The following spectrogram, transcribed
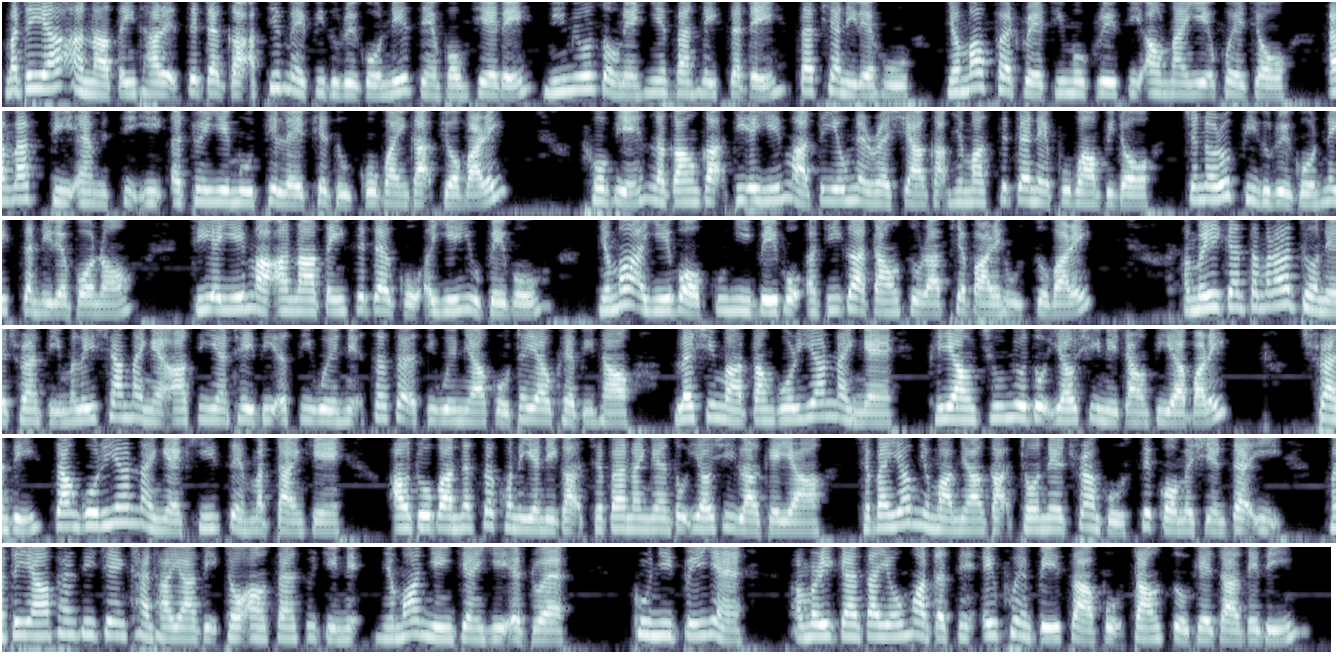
မတရားအာဏာသိမ်းထားတဲ့စစ်တပ်ကအပြစ်မဲ့ပြည်သူတွေကိုနေ့စဉ်ပုံကျဲတယ်၊နှီးမျိုးစုံနဲ့ညှဉ်းပန်းနှိပ်စက်တယ်၊တပ်ဖြတ်နေတဲ့ဟုမြန်မာဖက်ဒရယ်ဒီမိုကရေစီအောင်နိုင်ရေးအဖွဲ့ချုပ် MFDMCE အတွင်ရေးမှူးတစ်လဲဖြစ်သူကိုပိုင်ကပြောပါတယ်။ထို့ပြင်၎င်းကဒီအရေးမှာတရုတ်နဲ့ရုရှားကမြန်မာစစ်တပ်နဲ့ပူးပေါင်းပြီးတော့ကျွန်တော်တို့ပြည်သူတွေကိုနှိပ်စက်နေတယ်ပေါ့နော်။ဒီအရေးမှာအာဏာသိမ်းစစ်တပ်ကိုအရေးယူပေးဖို့မြန်မာအရေးပေါ်ကူညီပေးဖို့အဓိကတောင်းဆိုတာဖြစ်ပါတယ်ဟုဆိုပါတယ်။ အမေရိကန်သမ္မတဒေါ်နယ်ထရန့်သည်မလေးရှားနိုင်ငံအာဆီယံထိပ်သီးအစည်းအဝေးနှင့်ဆက်ဆက်အစည်းအဝေးများကိုတက်ရောက်ခဲ့ပြီးနောက်လက်ရှိမှာတောင်ကိုရီးယားနိုင်ငံခရောင်ကျူးမြို့သို့ရောက်ရှိနေကြောင်းသိရပါတယ်။ထရန့်သည်တောင်ကိုရီးယားနိုင်ငံခီးစဉ်မတိုင်ခင်အောက်တိုဘာ28ရက်နေ့ကဂျပန်နိုင်ငံသို့ရောက်ရှိလာခဲ့ရာဂျပန်ရောက်မြန်မာများကဒေါ်နယ်ထရန့်ကိုစစ်ကော်မရှင်တက်၏မတရားဖမ်းဆီးခြင်းခံထားရသည့်ဒေါ်အောင်ဆန်းစုကြည်နှင့်မြန်မာငြိမ်းချမ်းရေးအတွက်ကူညီပေးရန်အမေရိကန်တပ်ယုံမှတဆင့်အိတ်ဖွင့်ပေးစာဖို့တောင်းဆိုခဲ့ကြသေးသည်။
